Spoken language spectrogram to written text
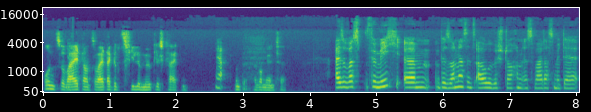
und so weiter und so weiter. Gibt es viele Möglichkeiten ja. und Argumente. Also was für mich ähm, besonders ins Auge gestochen ist, war das mit der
